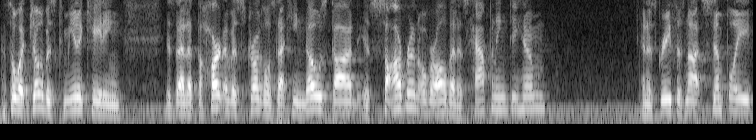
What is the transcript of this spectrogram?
And so, what Job is communicating is that at the heart of his struggles that he knows God is sovereign over all that is happening to him. And his grief is not simply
